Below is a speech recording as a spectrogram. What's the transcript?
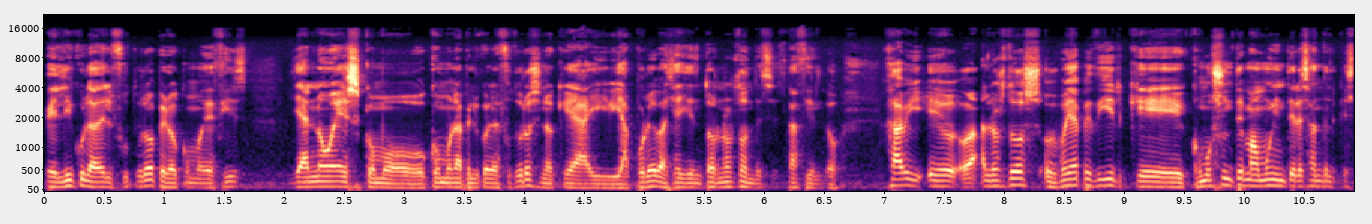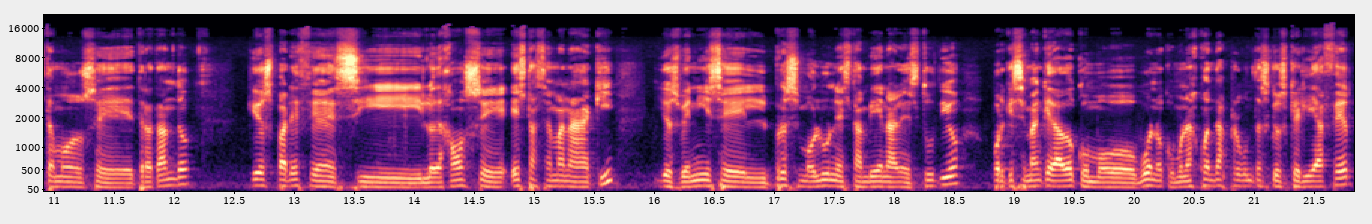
película del futuro, pero como decís, ya no es como, como una película del futuro, sino que hay ya pruebas y hay entornos donde se está haciendo. Javi, eh, a los dos os voy a pedir que, como es un tema muy interesante el que estamos eh, tratando, ¿qué os parece si lo dejamos eh, esta semana aquí y os venís el próximo lunes también al estudio? Porque se me han quedado como, bueno, como unas cuantas preguntas que os quería hacer.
